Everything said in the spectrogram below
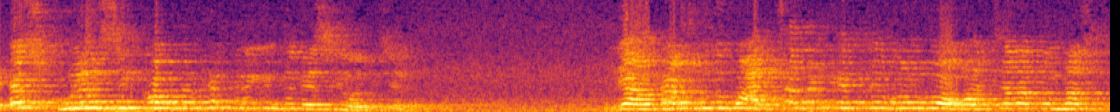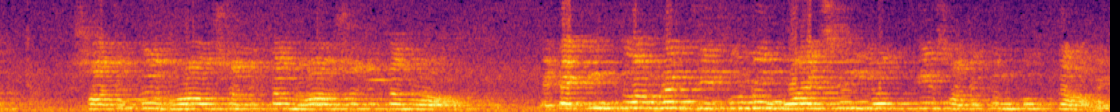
এটা স্কুলের শিক্ষকদের ক্ষেত্রে কিন্তু বেশি হচ্ছে। যে আমরা শুধু বাচ্চাদের ক্ষেত্রে বলব, বাচ্চারা তোমরা সচেতন হও সচেতন হও সচেতন হও। এটা কিন্তু আমরা যে কোনো বয়সের লোককে সচেতন করতে হবে।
